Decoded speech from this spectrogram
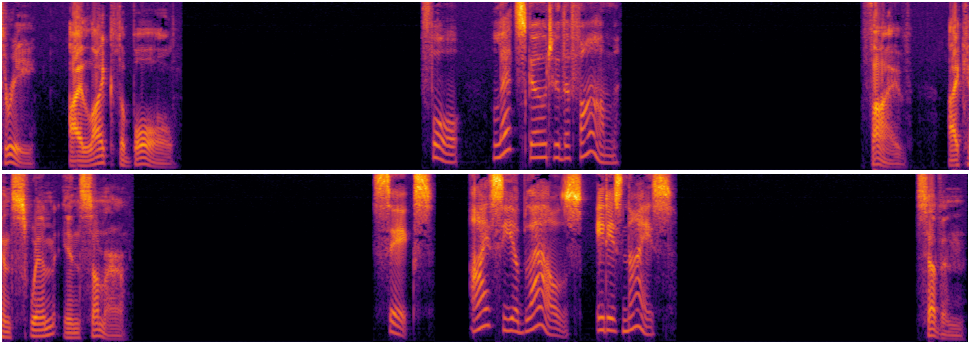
3. I like the ball. 4. Let's go to the farm. 5. I can swim in summer. 6. I see a blouse. It is nice. 7.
